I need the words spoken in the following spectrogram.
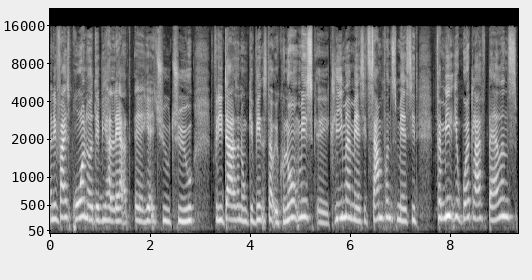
Men at vi faktisk bruger noget af det, vi har lært øh, her i 2020. Fordi der er altså nogle gevinster økonomisk, øh, klimamæssigt, samfundsmæssigt, familie, work-life balance,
